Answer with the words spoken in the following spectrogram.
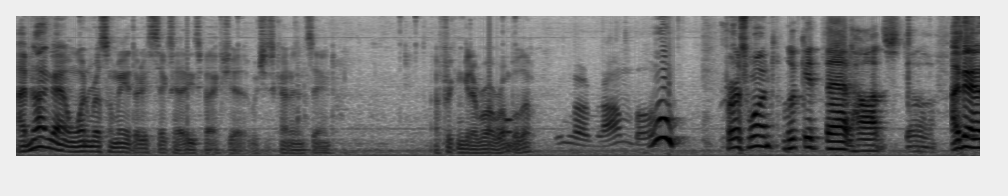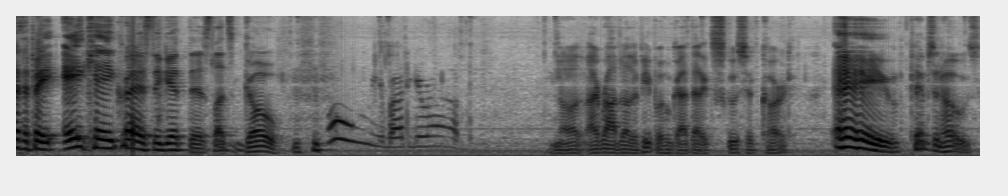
I've not gotten one WrestleMania 36 out of these packs yet, which is kind of insane. I freaking get a Royal Rumble though. Ooh, a Rumble. Woo! First one. Look at that hot stuff. I didn't have to pay 8k credits to get this. Let's go. oh, you're about to get robbed. no, I robbed other people who got that exclusive card. Hey, pimps and hoes.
